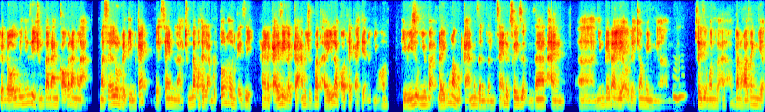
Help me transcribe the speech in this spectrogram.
tuyệt đối với những gì chúng ta đang có và đang làm mà sẽ luôn phải tìm cách để xem là chúng ta có thể làm được tốt hơn cái gì hay là cái gì là cái mà chúng ta thấy là có thể cải thiện được nhiều hơn. Thì ví dụ như vậy đấy cũng là một cái mà dần dần sẽ được xây dựng ra thành uh, những cái tài liệu để cho mình uh, xây dựng văn hóa, văn hóa doanh nghiệp.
